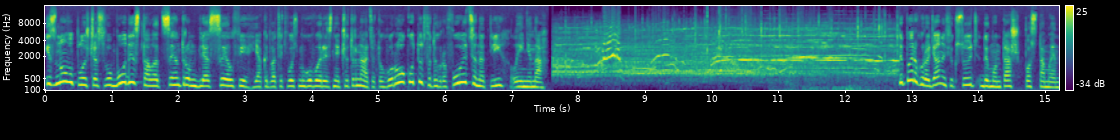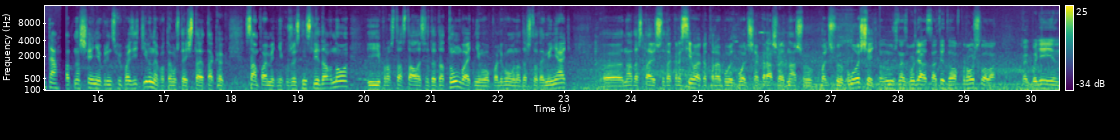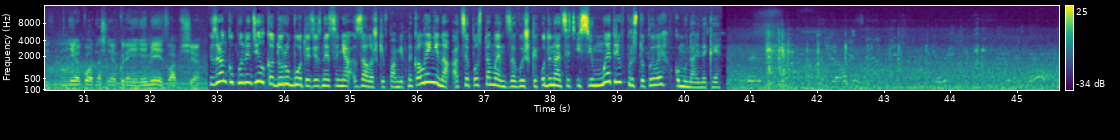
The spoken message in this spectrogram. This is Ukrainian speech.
І знову площа Свободи стала центром для селфі. Як і 28 вересня 2014 року, тут фотографуються на тлі Леніна. Тепер городяни фіксують демонтаж постамента. Отношение, в принципе, позитивное, потому что я считаю, так как сам памятник уже снесли давно, и просто осталась вот эта тумба от него, по-любому надо что-то менять. Э, Надо ставить что-то красивое, которое будет больше окрашивать нашу большую площадь. Нужно избавляться от идолов прошлого. Как бы Ленин никакого отношения к Украине не имеет вообще. І Зранку понеділка до роботи зі знесення залишків пам'ятника Леніна, а це постамент завишки 11,7 метрів, приступили комунальники.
